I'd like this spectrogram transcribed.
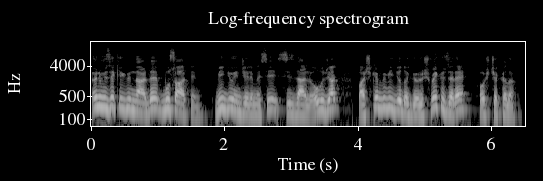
Önümüzdeki günlerde bu saatin video incelemesi sizlerle olacak. Başka bir videoda görüşmek üzere, hoşçakalın.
